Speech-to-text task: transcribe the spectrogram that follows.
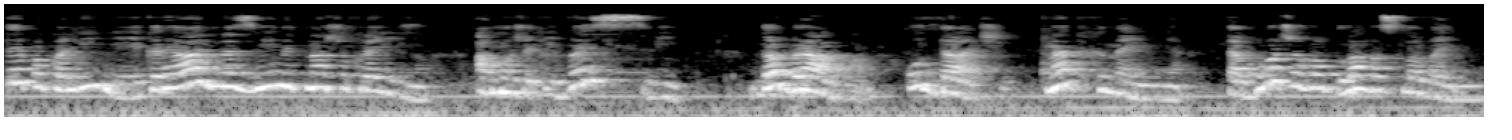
те покоління, яке реально змінить нашу країну, а може і весь світ. Добра вам, удачі, натхнення та Божого благословення.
